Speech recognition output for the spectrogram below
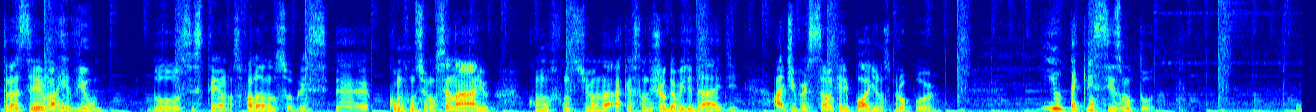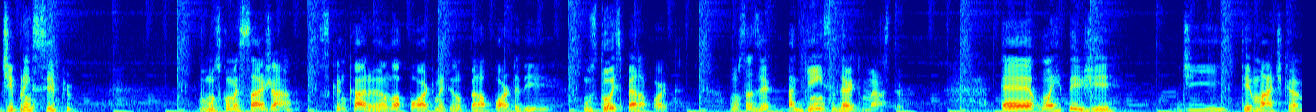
trazer uma review dos sistemas, falando sobre é, como funciona o cenário, como funciona a questão de jogabilidade, a diversão que ele pode nos propor e o tecnicismo todo. De princípio, vamos começar já escancarando a porta, metendo o pé na porta de uns dois pés na porta. Vamos fazer Against Dark Master. É um RPG de temática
